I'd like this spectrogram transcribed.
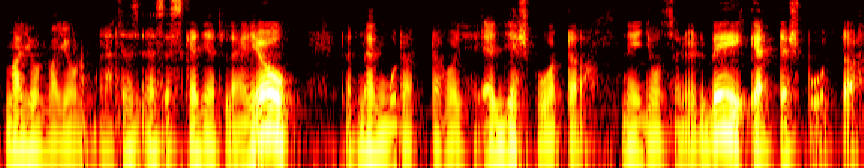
Nagyon-nagyon, hát ez, ez, ez kegyetlen jó. Tehát megmutatta, hogy egyes port a 485B, kettes port a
